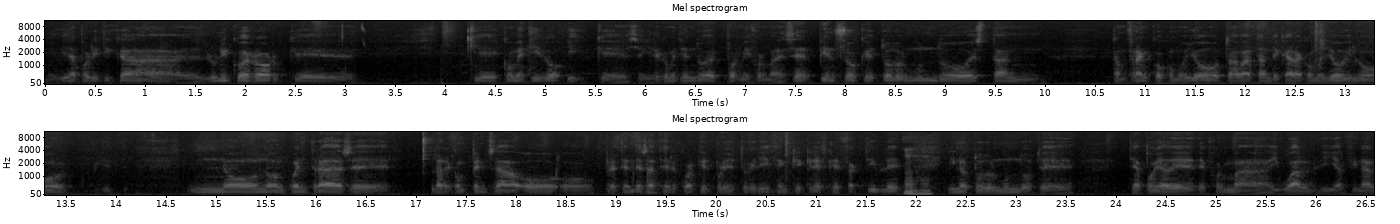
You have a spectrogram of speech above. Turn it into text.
Mi vida política, el único error que, que he cometido y que seguiré cometiendo es por mi forma de ser. Pienso que todo el mundo es tan, tan franco como yo, o estaba tan de cara como yo, y luego no, no encuentras eh, la recompensa o, pretendes hacer cualquier proyecto que te dicen que crees que es factible y no todo el mundo te, te apoya de, de, forma igual y al final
